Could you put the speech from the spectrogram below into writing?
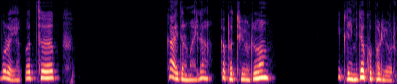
Buraya batıp kaydırmayla kapatıyorum. İpliğimi de koparıyorum.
